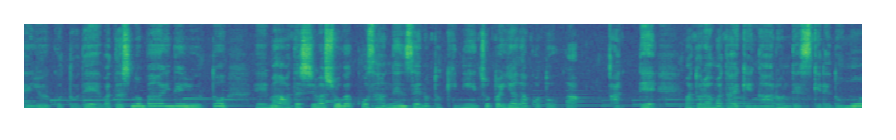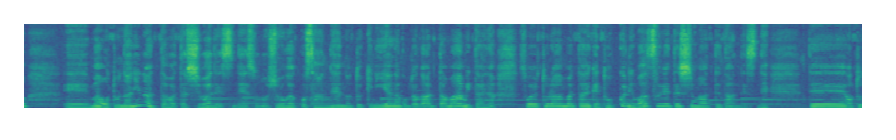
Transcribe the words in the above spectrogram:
いうことで私の場合で言うと、えー、まあ私は小学校3年生の時にちょっと嫌なことがあって、まあ、トラウマ体験があるんですけれども、えー、まあ大人になった私はですねその小学校3年の時に嫌なことがあったわみたいなそういうトラウマ体験とっくに忘れてしまってたんですね。で大人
